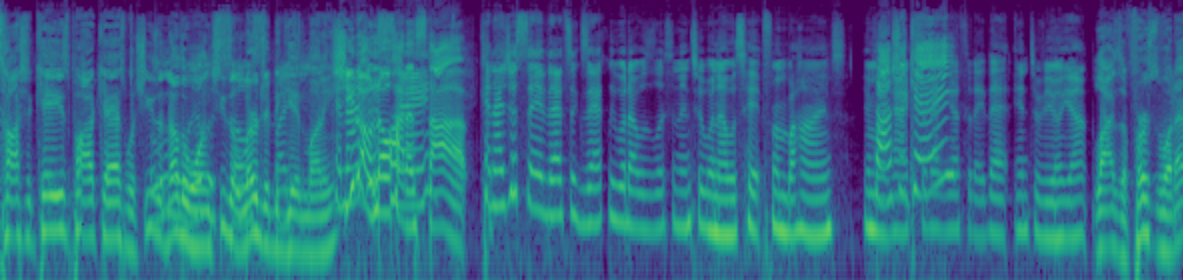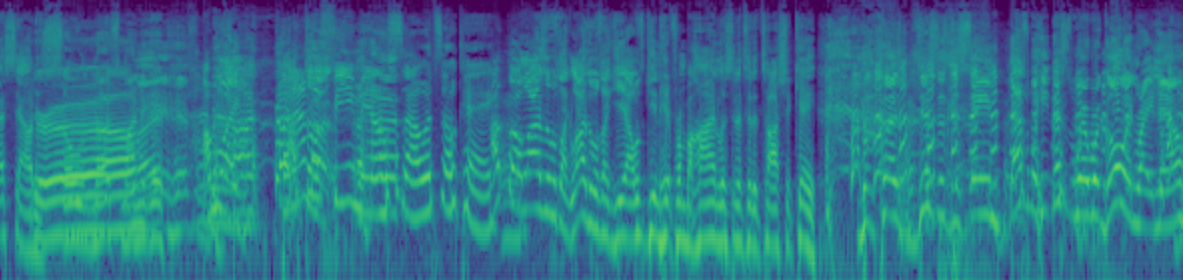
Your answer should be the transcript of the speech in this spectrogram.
Tasha K's podcast, which she's Ooh, another one. She's so allergic to getting money. Can She I don't just know how to stop. Can I just say that's exactly what I was listening to when I was hit from behind in my Tasha accident K? yesterday? That interview, yeah. Liza, first of all, that sounded so nuts, my nigga. I'm like, But I I'm a female, so it's okay. I thought Liza was like, Liza was like, yeah, I was getting hit from behind listening to the Tasha K. Because this is the same, that's what he, this is where we're going right now.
